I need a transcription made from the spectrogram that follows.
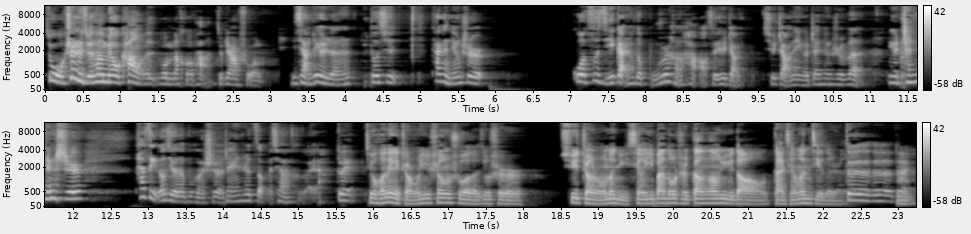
就我甚至觉得他没有看我的我们的和盘，就这样说了。你想这个人都去，他肯定是过自己感受的不是很好，所以去找去找那个占星师问，那个占星师他自己都觉得不合适了，占星师怎么劝和呀？对，就和那个整容医生说的，就是去整容的女性一般都是刚刚遇到感情问题的人。对对对对对，嗯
